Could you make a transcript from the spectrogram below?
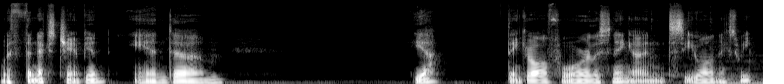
with the next champion. And um, yeah, thank you all for listening and see you all next week.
